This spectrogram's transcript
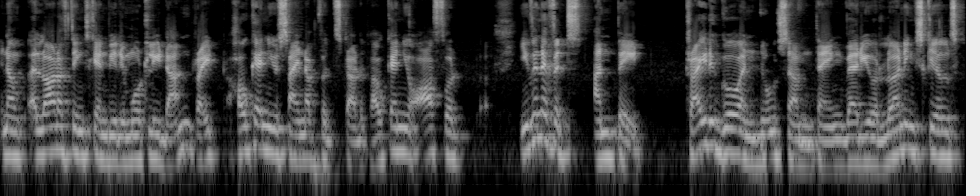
you know a lot of things can be remotely done right? How can you sign up with startup? How can you offer even if it's unpaid try to go and do something where you're learning skills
